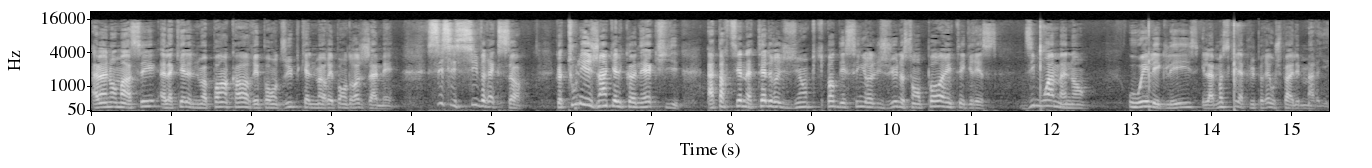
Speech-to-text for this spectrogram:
à Manon Massé à laquelle elle ne m'a pas encore répondu puis qu'elle ne me répondra jamais. Si c'est si vrai que ça, que tous les gens qu'elle connaît qui appartiennent à telle religion puis qui portent des signes religieux ne sont pas intégristes. Dis-moi, Manon, où est l'église et la mosquée la plus près où je peux aller me marier?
